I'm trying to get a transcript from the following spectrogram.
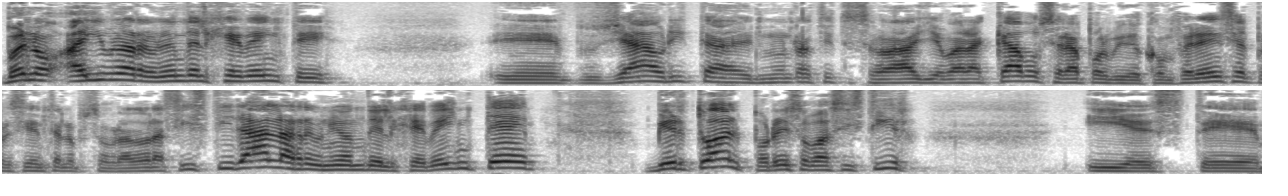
Bueno, hay una reunión del G20. Eh, pues ya ahorita en un ratito se va a llevar a cabo, será por videoconferencia. El presidente López Obrador asistirá a la reunión del G20 virtual, por eso va a asistir. Y este,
